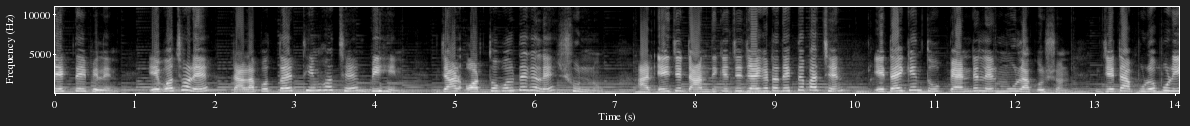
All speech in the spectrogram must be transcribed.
দেখতেই পেলেন, এবছরে টালাপত্তয়ের থিম হচ্ছে বিহীন, যার অর্থ বলতে গেলে শূন্য। আর এই যে ডান দিকে যে জায়গাটা দেখতে পাচ্ছেন, এটাই কিন্তু প্যান্ডেলের মূল আকর্ষণ, যেটা পুরোপুরি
